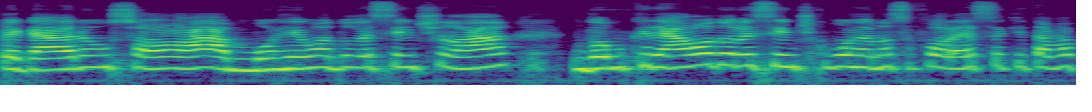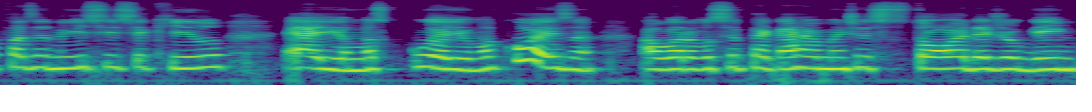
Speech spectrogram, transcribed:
pegaram só, ah, morreu um adolescente lá, vamos criar um adolescente que morreu nessa floresta que estava fazendo isso, isso e aquilo. É aí uma, aí uma coisa. Agora você pegar realmente a história de alguém,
